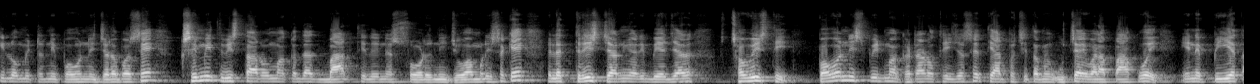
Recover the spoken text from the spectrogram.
કિલોમીટરની પવનની ઝડપ હશે. સીમિત વિસ્તારોમાં કદાચ બારથી લઈને સોળની જોવા મળી શકે. એટલે ત્રીસ જાન્યુઆરી બે હજાર છવ્વીસથી પવનની સ્પીડમાં ઘટાડો થઈ જશે, ત્યાર પછી તમે ઊંચાઈવાળા પાક હોય એને પિયત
